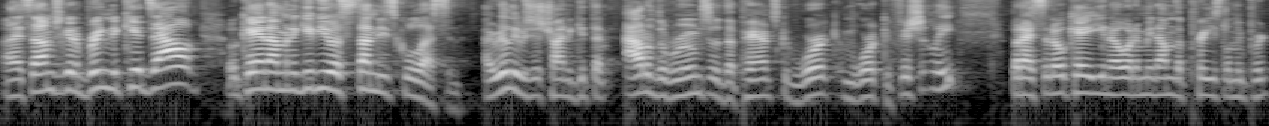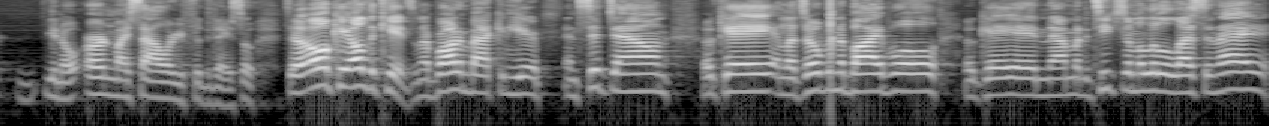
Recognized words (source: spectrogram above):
And I said, I'm just going to bring the kids out, okay, and I'm going to give you a Sunday school lesson. I really was just trying to get them out of the room so the parents could work and work efficiently. But I said, okay, you know what I mean? I'm the priest. Let me, you know, earn my salary for the day. So, so okay, all the kids. And I brought them back in here and sit down, okay, and let's open the Bible, okay, and I'm going to teach them a little lesson. And,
